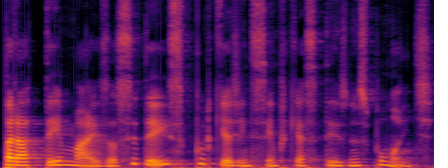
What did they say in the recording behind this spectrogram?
para ter mais acidez, porque a gente sempre quer acidez no espumante.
